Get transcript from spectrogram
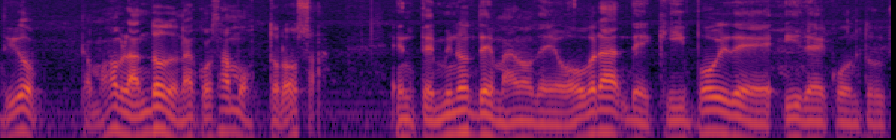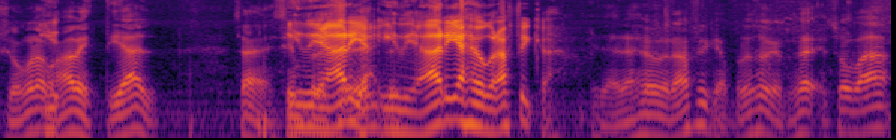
digo, estamos hablando de una cosa monstruosa en términos de mano de obra, de equipo y de y de construcción, una Y- cosa bestial. O sea, sin Y de área, y de área geográfica. Y de área geográfica, por eso que entonces, eso va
